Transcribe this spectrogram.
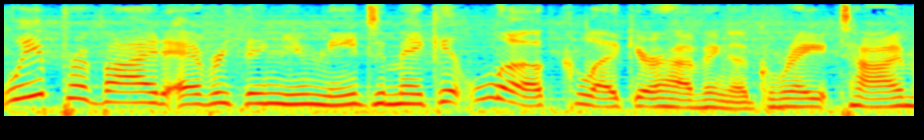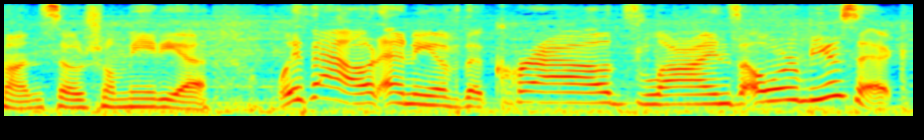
We provide everything you need to make it look like you're having a great time on social media without any of the crowds, lines, or music.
